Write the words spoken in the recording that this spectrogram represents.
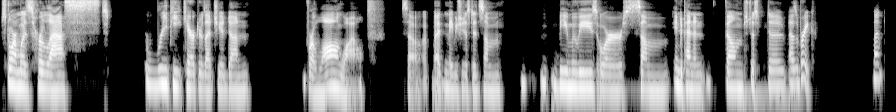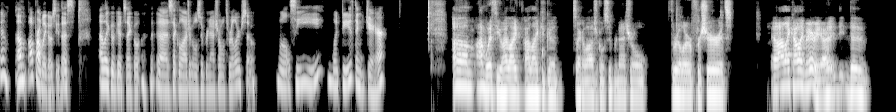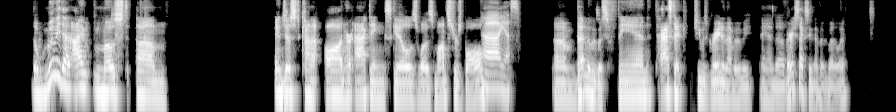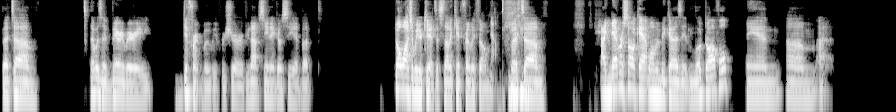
Storm was her last repeat character that she had done for a long while. So I, maybe she just did some B movies or some independent films just uh, as a break. But yeah, um, I'll probably go see this. I like a good psycho uh, psychological supernatural thriller, so we'll see. What do you think, Jer? Um, I'm with you. I like I like a good psychological supernatural thriller for sure. It's I like Halle Berry. I, the the movie that I most um and just kind of awed her acting skills was Monsters Ball. Ah, yes. Um, that movie was fantastic. She was great in that movie and uh, very sexy in that movie, by the way. But um, that was a very, very different movie for sure. If you're not seen it, go see it. But don't watch it with your kids. It's not a kid friendly film. No. But um, I never saw Catwoman because it looked awful, and um, I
